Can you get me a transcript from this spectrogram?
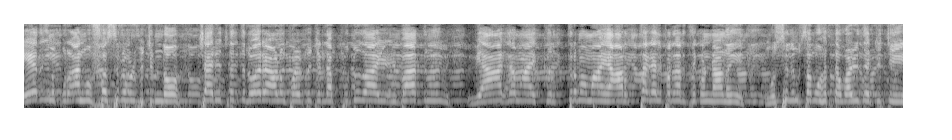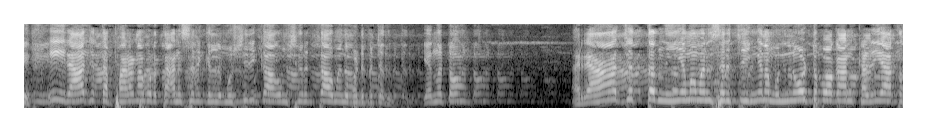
ഏതെങ്കിലും ഖുർആൻ മുഫസ്സിർ പഠിപ്പിച്ചിട്ടുണ്ടോ? ചരിത്രത്തിൽ ഒരാളും പഠിപ്പിച്ചിട്ടില്ല. പുതുതായി വിഭാഗത്തിന് വ്യാജമായ കൃത്രിമമായ അർത്ഥകൽപ്പന നടത്തിക്കൊണ്ടാണ് മുസ്ലിം സമൂഹത്തെ വഴിതെറ്റിച്ച് ഈ രാജ്യത്തെ ഭരണകൂടത്തെ അനുസരിക്കൽ മുഷിരിക്കാവും ശിർക്കാവും എന്ന് പഠിപ്പിച്ചത്. എന്നിട്ടോ? രാജ്യത്തെ നിയമം അനുസരിച്ച് ഇങ്ങനെ മുന്നോട്ട് പോകാൻ കഴിയാത്ത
